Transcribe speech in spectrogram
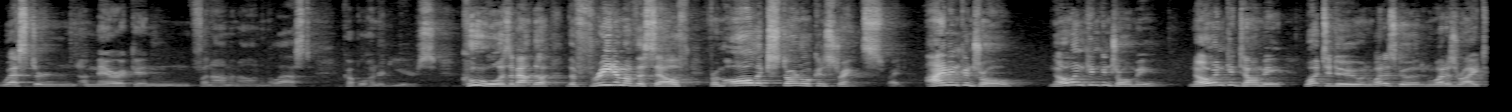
Western American phenomenon in the last couple hundred years. Cool is about the, the freedom of the self from all external constraints, right? I'm in control. No one can control me. No one can tell me what to do and what is good and what is right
